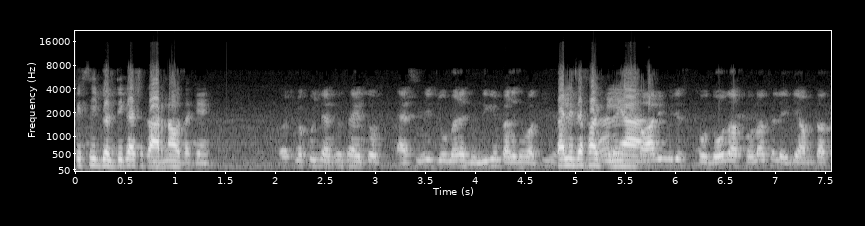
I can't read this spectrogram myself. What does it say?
किसी गलती का शिकार ना हो सके। उसमें कुछ एक्सरसाइज तो ऐसी थी जो मैंने ज़िंदगी में पहली दफ़ा की पहली दफ़ा की सारी मुझे दो हज़ार सोलह से लेके अब तक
